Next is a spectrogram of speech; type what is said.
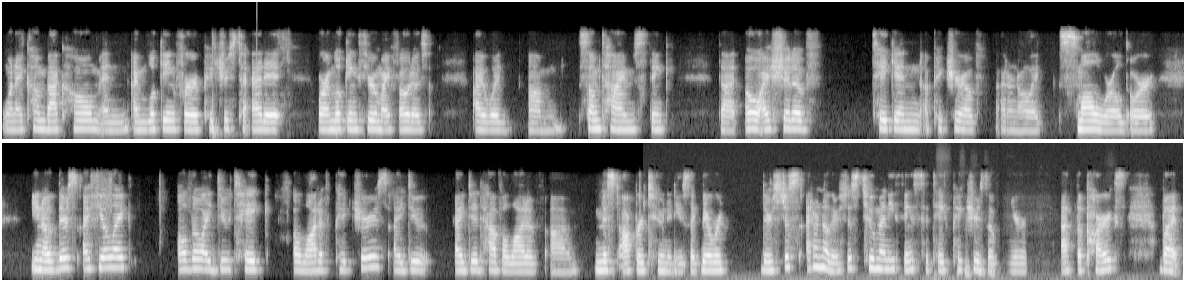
when I come back home and I'm looking for pictures to edit, or I'm looking through my photos, I would um, sometimes think that oh, I should have taken a picture of I don't know, like Small World, or you know, there's I feel like although I do take a lot of pictures. I do. I did have a lot of um, missed opportunities. Like there were, there's just I don't know. There's just too many things to take pictures of when you're at the parks, but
